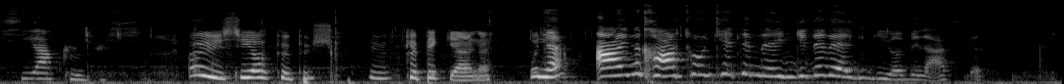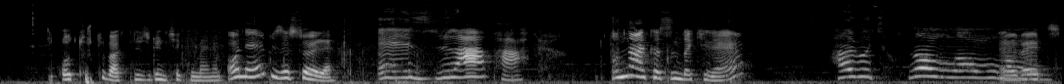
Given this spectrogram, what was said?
Siyah köpüş. Ay siyah köpüş. Evet, Köpek yani. Bu ne? Aynı karton ketin rengi de benziyor birazcık. Otur ki bak düzgün çekeyim annem. O ne? Bize söyle. Ezrapa. Onun arkasındaki ne? Havuç. Evet.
